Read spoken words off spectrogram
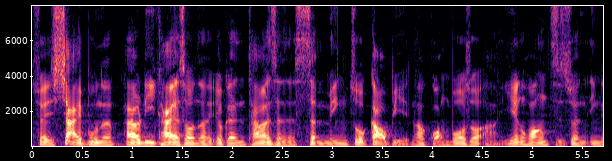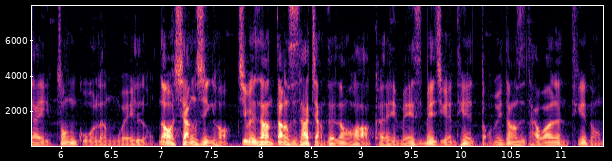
所以下一步呢，他要离开的时候呢，又跟台湾省的省民做告别，然后广播说啊，炎黄子孙应该以中国人为荣。那我相信哦，基本上当时他讲这段话，可能也没没几个人听得懂，因为当时台湾人听得懂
